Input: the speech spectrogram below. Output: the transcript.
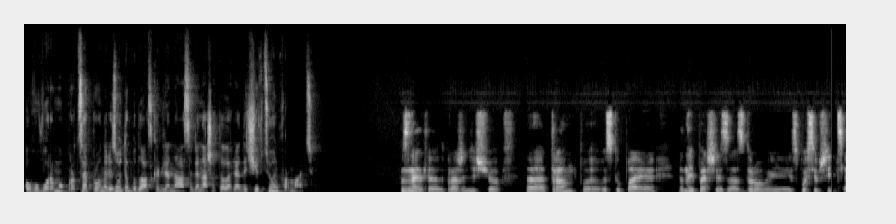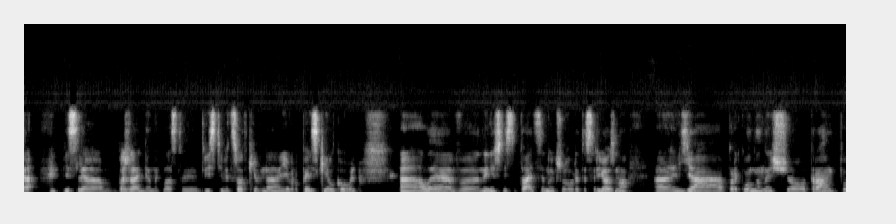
поговоримо про це. Проаналізуйте, будь ласка, для нас і для наших телеглядачів цю інформацію. Знаєте, враження, що е, Трамп виступає найперше за здоровий спосіб життя після бажання накласти 200% на європейський алкоголь. Але в нинішній ситуації, ну якщо говорити серйозно, я переконаний, що Трамп е,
